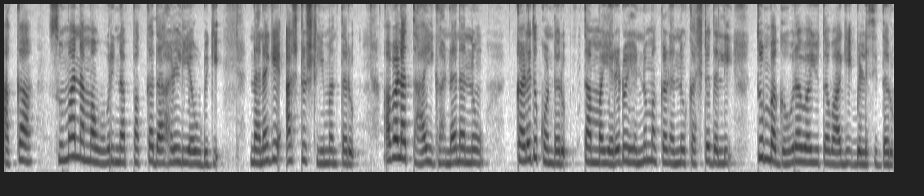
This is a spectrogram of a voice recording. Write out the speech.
ಅಕ್ಕ, ಸುಮ ನಮ್ಮ ಊರಿನ ಪಕ್ಕದ ಹಳ್ಳಿಯ ಹುಡುಗಿ. ನನಗೆ ಅಷ್ಟು ಶ್ರೀಮಂತರು. ಅವಳ ತಾಯಿ ಗಂಡನನ್ನು ಕಳೆದುಕೊಂಡರು. ತಮ್ಮ ಎರಡು ಹೆಣ್ಣು ಮಕ್ಕಳನ್ನು ಕಷ್ಟದಲ್ಲಿ ತುಂಬ ಗೌರವಯುತವಾಗಿ ಬೆಳೆಸಿದ್ದರು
